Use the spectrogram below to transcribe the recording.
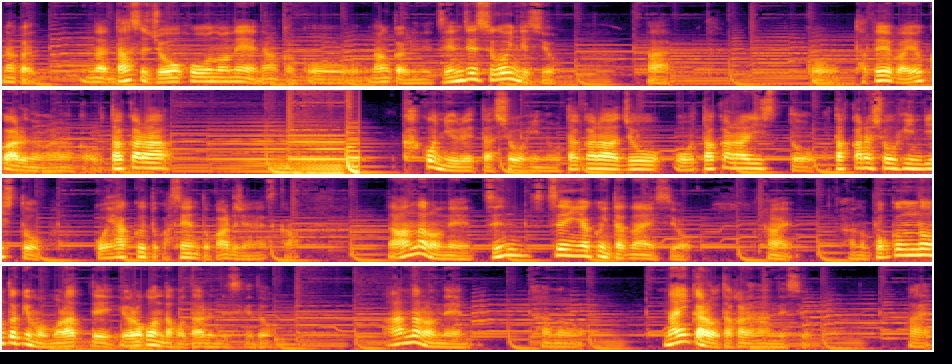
なんか、な出す情報のね、なんかこう、なんかよりね、全然すごいんですよ。はい。こう、例えばよくあるのが、なんかお宝、過去に売れた商品のお宝情、お宝リスト、お宝商品リスト500とか1000とかあるじゃないですか。あんなのね、全然役に立たないですよ。はい。あの、僕の時ももらって喜んだことあるんですけど、あんなのね、あの、ないからお宝なんですよ。はい。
